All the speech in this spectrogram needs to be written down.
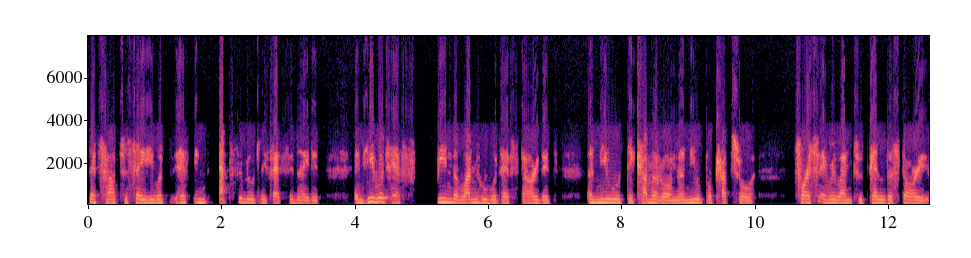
that's hard to say. He would have been absolutely fascinated, and he would have been the one who would have started a new Decameron, a new Boccaccio, force everyone to tell the stories.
